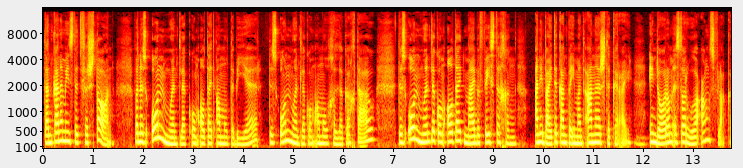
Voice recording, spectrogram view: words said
dan kan 'n mens dit verstaan. Want is onmoontlik om altyd almal te beheer. Dis onmoontlik om almal gelukkig te hou. Dis onmoontlik om altyd my bevestiging aan die buitekant by iemand anders te kry. En daarom is daar hoë angsvlakke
